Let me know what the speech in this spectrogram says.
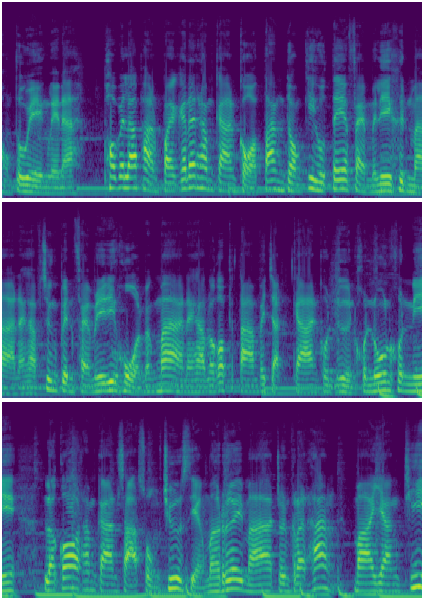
ของตัวเองเลยนะ พอเวลาผ่านไปก็ได้ทำการก่อตั้ง Don Quixote Family ขึ้นมานะครับ ซึ่งเป็น Family ที่โหดมากๆนะครับ แล้วก็ตามไปจัดการคนอื่นคนนู้นคนนี้ แล้วก็ทำการสะสมชื่อเสียงมาเรื่อยมา จนกระทั่งมายังที่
